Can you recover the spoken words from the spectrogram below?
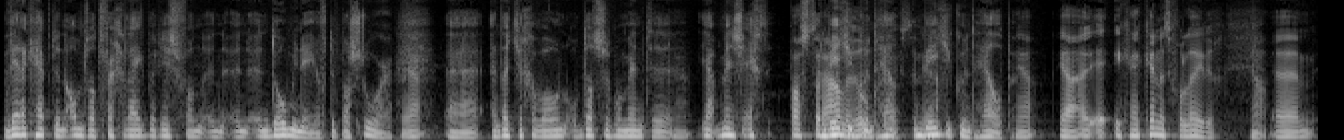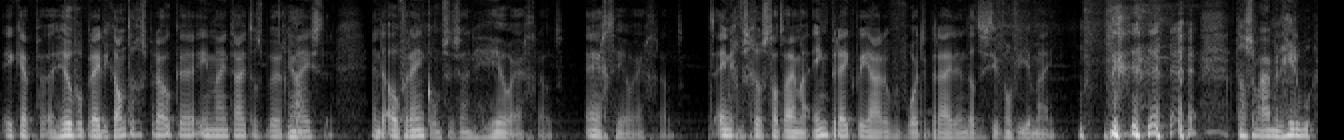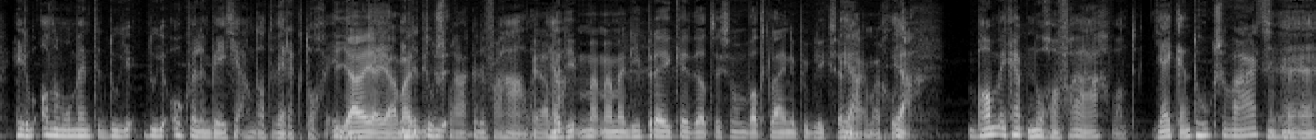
werk hebt, een ambt wat vergelijkbaar is van een, een, een dominee of de pastoor. Ja. Uh, en dat je gewoon op dat soort momenten ja. ja mensen echt Pastorale een, beetje kunt, hel een beetje kunt helpen. Ja. ja, ik herken het volledig. Um, ik heb heel veel predikanten gesproken in mijn tijd als burgemeester. En de overeenkomsten zijn heel erg groot. Echt heel erg groot. Het enige verschil is dat wij maar één preek per jaar hoeven voor te bereiden. En dat is die van 4 mei. dat is waar. Met een heleboel, heleboel andere momenten doe je, doe je ook wel een beetje aan dat werk, toch? In ja, ja, ja. maar de toespraken, de verhalen. Ja, ja. Maar, die, maar, maar, maar, die preken, dat is een wat kleiner publiek, zeg ja, maar. Maar goed. Ja. Bram, ik heb nog een vraag. Want jij kent de Hoekse Waard. Mm -hmm. uh,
